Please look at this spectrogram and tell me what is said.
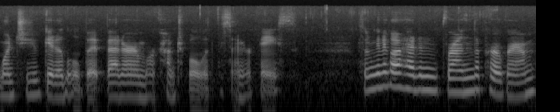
once you get a little bit better and more comfortable with this interface. So I'm going to go ahead and run the program.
